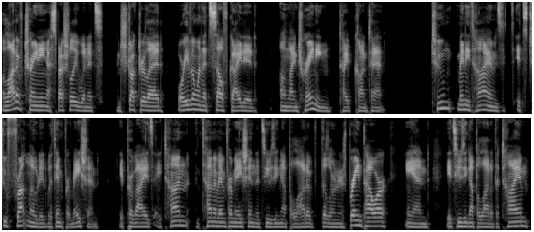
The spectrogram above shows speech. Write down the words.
a lot of training, especially when it's instructor led or even when it's self guided online training type content, too many times it's too front loaded with information. It provides a ton, a ton of information that's using up a lot of the learner's brain power and it's using up a lot of the time.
